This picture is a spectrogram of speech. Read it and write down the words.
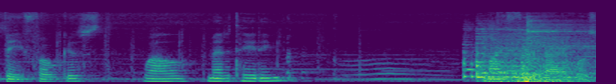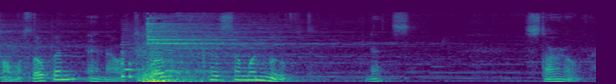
Stay focused while meditating. My third eye was almost open and now it's closed because someone moved. Let's start over.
